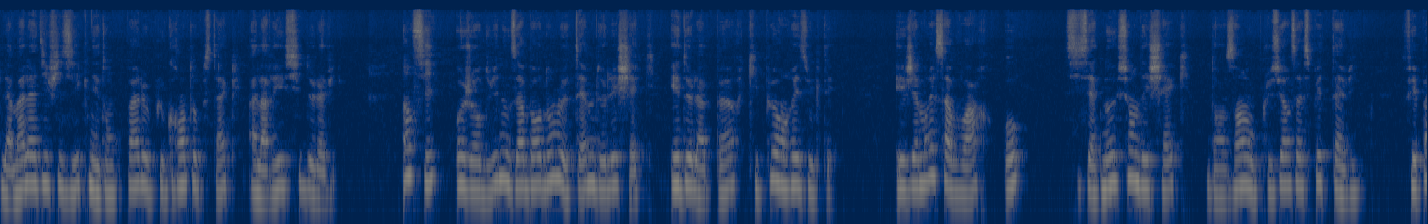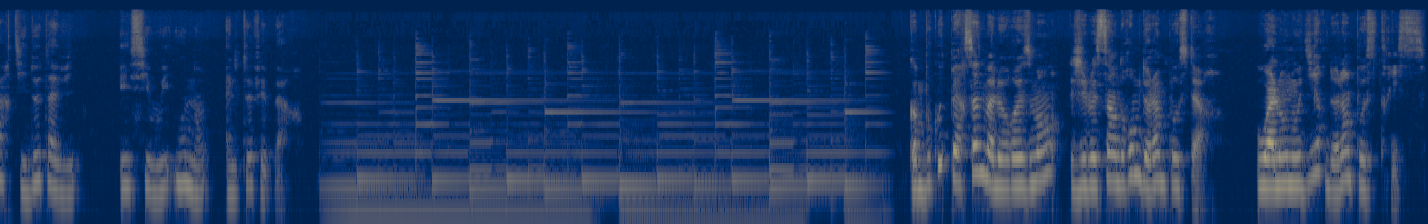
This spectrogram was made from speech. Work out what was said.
La maladie physique n'est donc pas le plus grand obstacle à la réussite de la vie. Ainsi, aujourd'hui, nous abordons le thème de l'échec et de la peur qui peut en résulter. Et j'aimerais savoir, oh, si cette notion d'échec, dans un ou plusieurs aspects de ta vie, fait partie de ta vie, et si oui ou non, elle te fait peur. Comme beaucoup de personnes, malheureusement, j'ai le syndrome de l'imposteur, ou allons-nous dire de l'impostrice.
